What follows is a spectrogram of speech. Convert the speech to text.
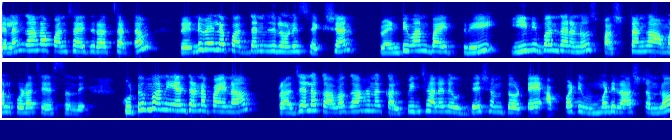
తెలంగాణ పంచాయతీరాజ్ చట్టం రెండు వేల పద్దెనిమిదిలోని section twenty one by three ఈ నిబంధనను స్పష్టంగా అమలు కూడా చేస్తుంది. కుటుంబ నియంత్రణ పైన ప్రజలకు అవగాహన కల్పించాలనే ఉద్దేశంతో అప్పటి ఉమ్మడి రాష్ట్రంలో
